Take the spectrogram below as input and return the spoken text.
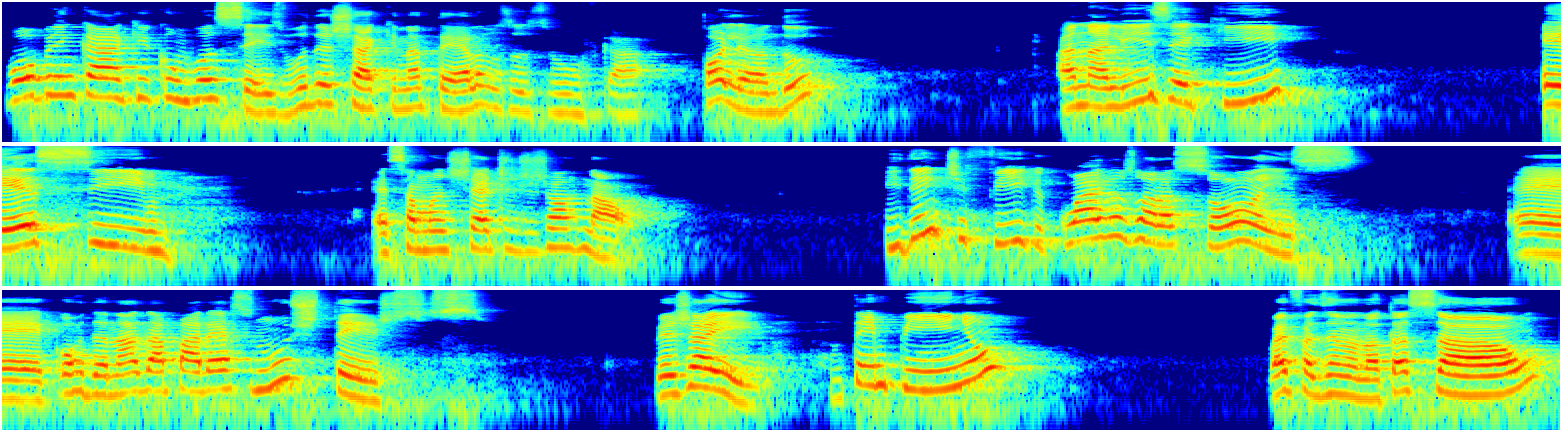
Vou brincar aqui com vocês. Vou deixar aqui na tela, vocês vão ficar olhando. Analise aqui esse essa manchete de jornal. Identifique quais as orações é, coordenadas aparecem nos textos. Veja aí, um tempinho, vai fazendo anotação.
